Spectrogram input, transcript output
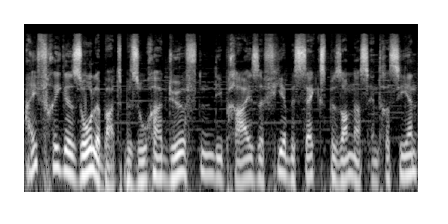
Eifrige Solebad-Besucher dürften die Preise 4 bis 6 besonders interessieren,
